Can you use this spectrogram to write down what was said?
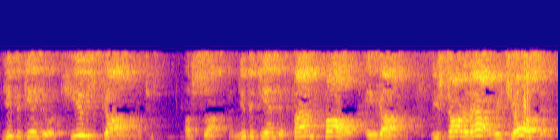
You begin to accuse God of something. You begin to find fault in God. You started out rejoicing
